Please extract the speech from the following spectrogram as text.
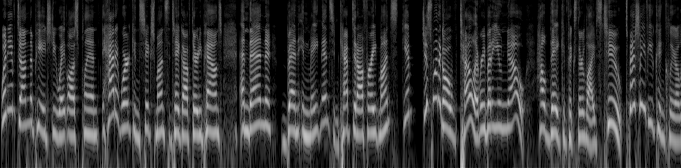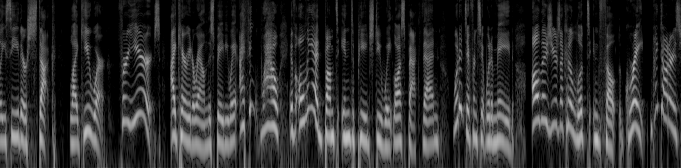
When you've done the PhD weight loss plan, had it work in six months to take off 30 pounds, and then been in maintenance and kept it off for eight months, you just want to go tell everybody you know how they can fix their lives too, especially if you can clearly see they're stuck like you were. For years, I carried around this baby weight. I think, wow, if only I'd bumped into PhD weight loss back then, what a difference it would have made. All those years, I could have looked and felt great. My daughter is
